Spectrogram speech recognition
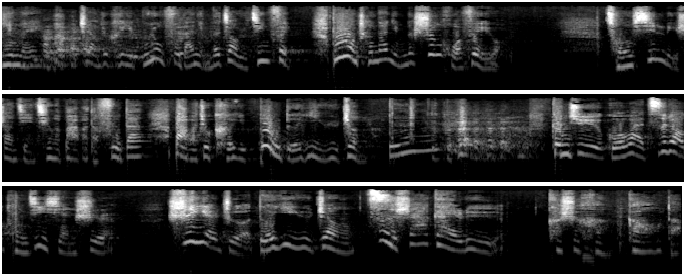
因为爸爸这样就可以不用负担你们的教育经费，不用承担你们的生活费用。从心理上减轻了爸爸的负担，爸爸就可以不得抑郁症了。根据国外资料统计显示，失业者得抑郁症、自杀概率可是很高的。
